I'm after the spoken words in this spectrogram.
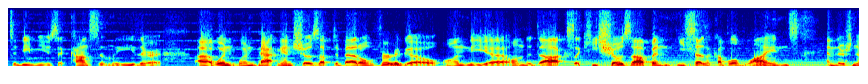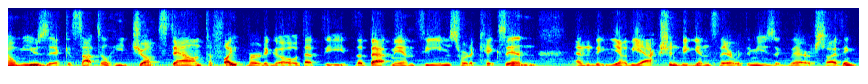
to be music constantly either. Uh, when when Batman shows up to battle Vertigo on the uh, on the docks, like he shows up and he says a couple of lines, and there's no music. It's not till he jumps down to fight Vertigo that the the Batman theme sort of kicks in, and the you know the action begins there with the music there. So I think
